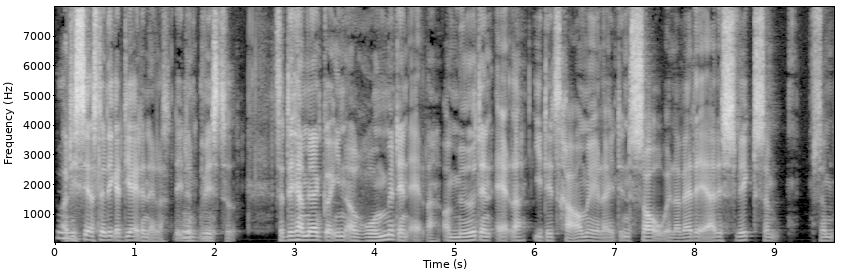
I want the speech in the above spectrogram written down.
Mm. Og de ser slet ikke, at de er i den alder. Det er den bevidsthed. Så det her med at gå ind og rumme den alder, og møde den alder i det traume, eller i den sorg, eller hvad det er, det svigt, som, som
